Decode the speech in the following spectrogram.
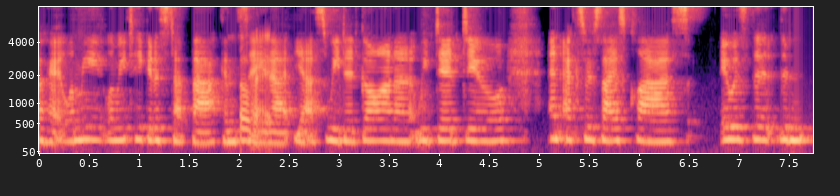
okay, let me let me take it a step back and say okay. that yes, we did go on a we did do an exercise class. It was the the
